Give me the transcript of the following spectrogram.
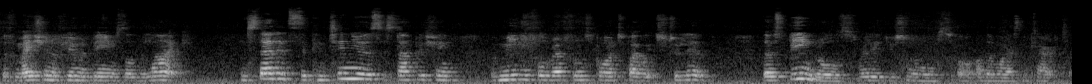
the formation of human beings or the like. Instead, it's the continuous establishing of meaningful reference points by which to live, those being rules, religious norms, or otherwise in character.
